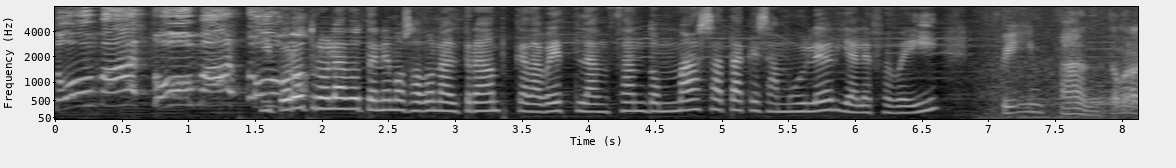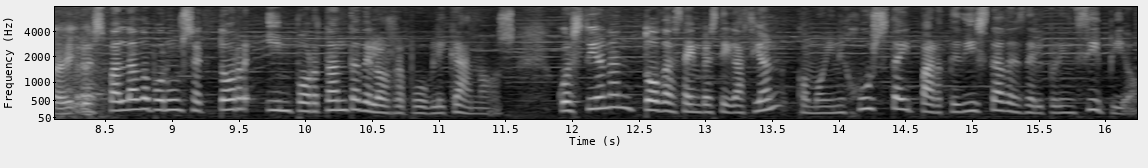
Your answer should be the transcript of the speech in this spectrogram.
¡Toma, toma, toma! Y por otro lado tenemos a Donald Trump cada vez lanzando más ataques a Mueller y al FBI, Pim, pam, toma. respaldado por un sector importante de los republicanos. Cuestionan toda esta investigación como injusta y partidista desde el principio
